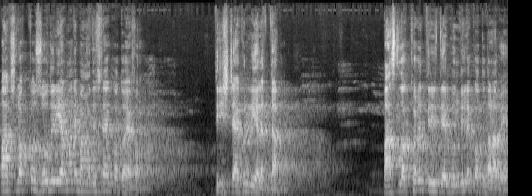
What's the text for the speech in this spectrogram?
পাঁচ লক্ষ সৌদি রিয়াল মানে বাংলাদেশ টাকা কত এখন? ত্রিশ টাকা করে রিয়ালের দাম। পাঁচ লক্ষরে ত্রিশ দিয়ে গুণ দিলে কত দাঁড়াবে?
